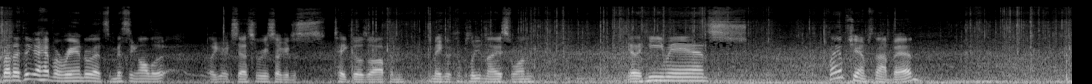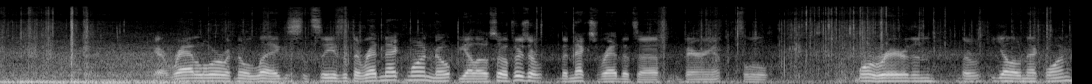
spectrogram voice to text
But I think I have a Randor that's missing all the like accessories, so I could just take those off and make a complete nice one. Got a He-Man. Clamp Champ's not bad. Got Rattlor with no legs. Let's see, is it the redneck one? Nope, yellow. So if there's a the next red that's a variant, it's a little more rare than the yellow neck one.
